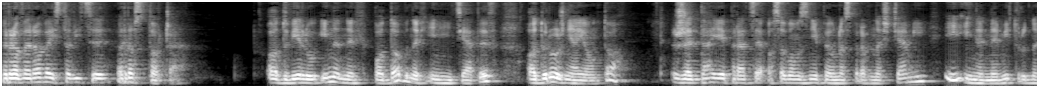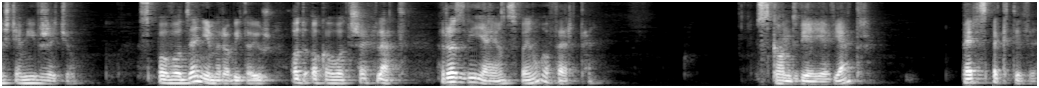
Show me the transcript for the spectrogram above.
rowerowej stolicy Roztocza. Od wielu innych podobnych inicjatyw odróżnia ją to, że daje pracę osobom z niepełnosprawnościami i innymi trudnościami w życiu. Z powodzeniem robi to już od około trzech lat, rozwijając swoją ofertę. Skąd wieje wiatr? Perspektywy.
